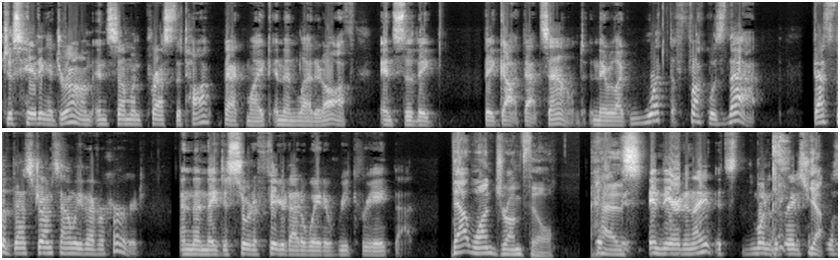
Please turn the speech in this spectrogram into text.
just hitting a drum and someone pressed the talkback mic and then let it off. And so they they got that sound and they were like, "What the fuck was that? That's the best drum sound we've ever heard." And then they just sort of figured out a way to recreate that. That one drum fill has in the air tonight. It's one of the greatest Yeah. drum fills,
